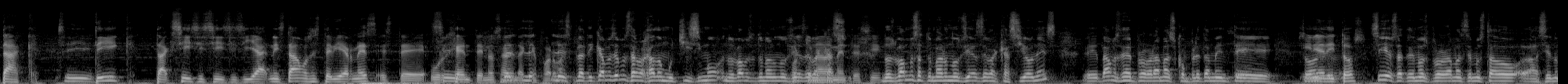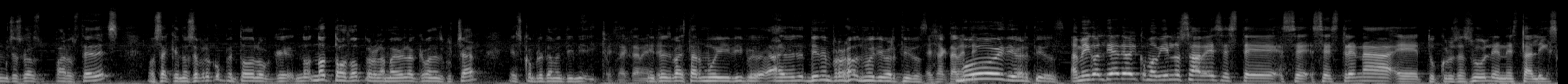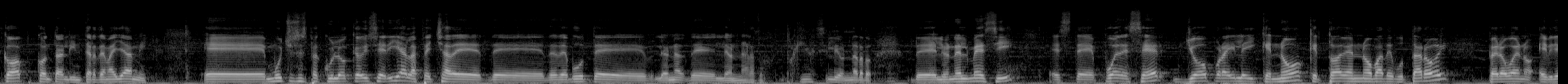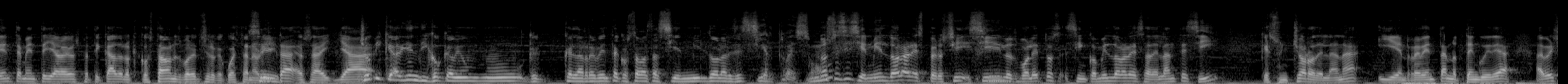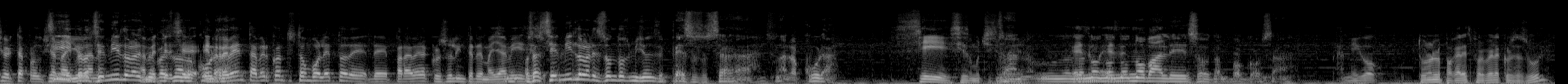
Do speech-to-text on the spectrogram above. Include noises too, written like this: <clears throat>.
tac, Sí. tic sí, sí, sí, sí, sí, ya necesitábamos este viernes, este urgente, Sí. no saben de qué forma. Les platicamos, hemos trabajado muchísimo, nos vamos a tomar unos días de vacaciones. sí. Nos vamos a tomar unos días de vacaciones, eh, vamos a tener programas completamente... Inéditos. Sí, o sea, tenemos programas, hemos estado haciendo muchas cosas para ustedes, o sea, que no se preocupen, todo lo que... No, no todo, pero la mayoría de lo que van a escuchar es completamente inédito. Exactamente. Entonces va a estar muy... ah, Vienen programas muy divertidos. Exactamente. Muy divertidos. Amigo, el día de hoy, como bien lo sabes, este se, se estrena eh, tu Cruz Azul en esta League's Cup contra el Inter de Miami. Eh, muchos especuló que hoy sería la fecha de, de- de debut de, Leonardo, de Leonardo, <laughs> ¿por qué iba a decir Leonardo? De Lionel Messi. Este puede ser. Yo por ahí leí que no, que todavía no va a debutar hoy. Pero bueno, evidentemente ya lo habíamos platicado, lo que costaban los boletos y lo que cuestan Sí. ahorita. O sea, ya. Yo vi que alguien dijo que había un, que la reventa costaba hasta 100 mil dólares. ¿Es cierto eso? No sé si 100 mil dólares, pero sí, sí, Sí. los boletos 5 mil dólares adelante, sí, que es un chorro de lana, y en reventa no tengo idea. A ver si ahorita producción Sí, me pero ayudan 100 mil dólares me parece una locura. En reventa, a ver cuánto está un boleto de, de- para ver a Cruzul Inter de Miami. O sea, Es- 100 mil dólares son 2 millones de pesos, o sea, es una locura. Sí, sí es O muchísimo. sea, dinero. no, no, Es- no, no, es- no- no vale eso tampoco, o sea, Amigo, ¿tú no lo pagarías por ver a Cruz Azul?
